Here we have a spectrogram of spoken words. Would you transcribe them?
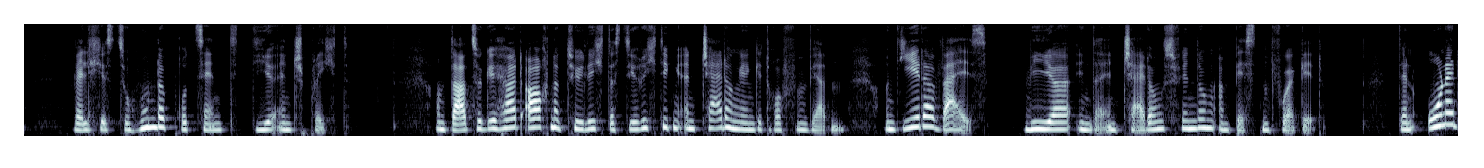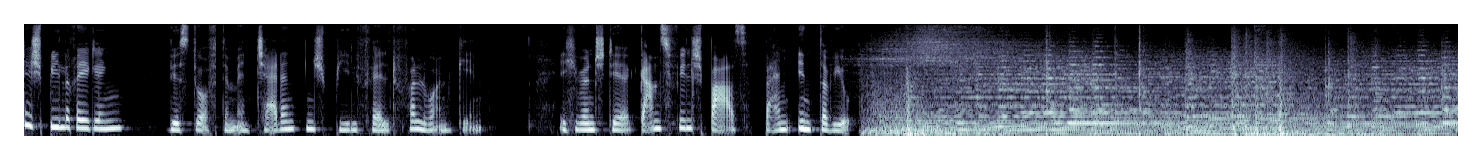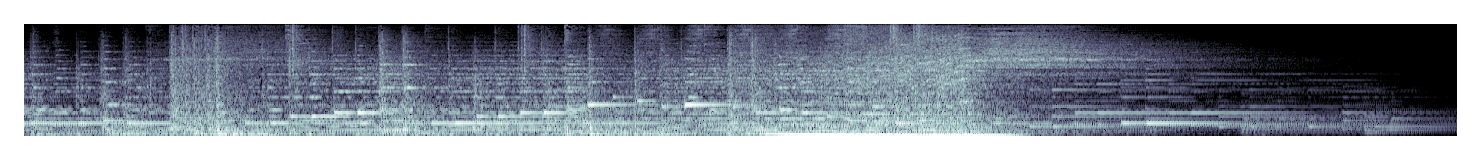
welches zu 100% dir entspricht. Und dazu gehört auch natürlich, dass die richtigen Entscheidungen getroffen werden und jeder weiß, wie er in der Entscheidungsfindung am besten vorgeht. Denn ohne die Spielregeln wirst du auf dem entscheidenden Spielfeld verloren gehen. Ich wünsche dir ganz viel Spaß beim Interview.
